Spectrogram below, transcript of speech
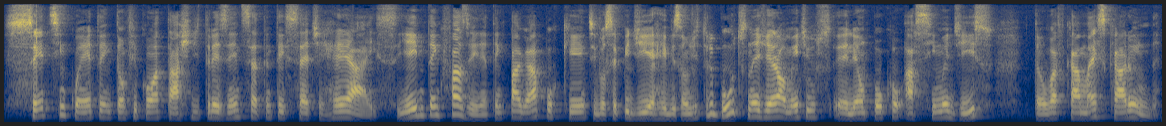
150, então ficou uma taxa de 377 reais. E aí não tem que fazer, né? Tem que pagar porque se você pedir a revisão de tributos, né? Geralmente ele é um pouco acima disso, então vai ficar mais caro ainda.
